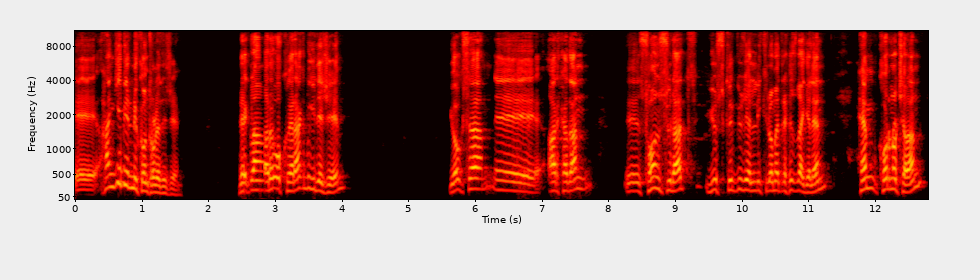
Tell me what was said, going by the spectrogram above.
e, hangi birini kontrol edeceğim? Reklamları okuyarak mı gideceğim? Yoksa e, arkadan e, son sürat 140-150 kilometre hızla gelen hem korno çalan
